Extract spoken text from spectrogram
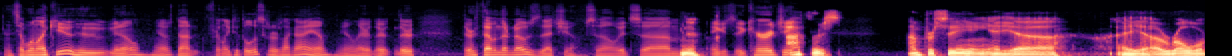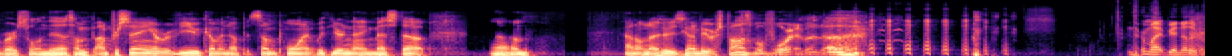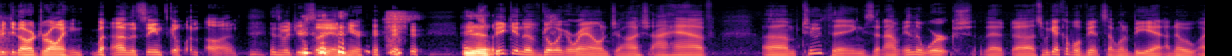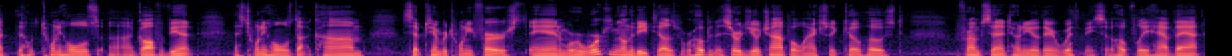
and someone like you, who you know, you know, is not friendly to the listeners like I am. You know, they're they're they're they're thumbing their noses at you. So it's um, yeah. it's encouraging. I I'm foreseeing a. Uh a, a role reversal in this. I'm, I'm foreseeing a review coming up at some point with your name messed up. Um, I don't know who's going to be responsible for it, but uh... there might be another fifty dollar drawing behind the scenes going on. Is what you're saying here. hey, yeah. speaking of going around, Josh, I have um, two things that I'm in the works. That uh, so we got a couple events I'm going to be at. I know at the 20 holes uh, golf event. That's 20holes.com, September 21st, and we're working on the details. But we're hoping that Sergio Chapa will actually co-host from San Antonio there with me. So hopefully have that.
